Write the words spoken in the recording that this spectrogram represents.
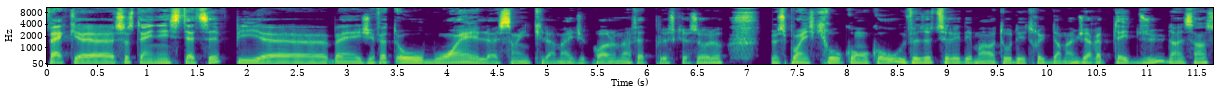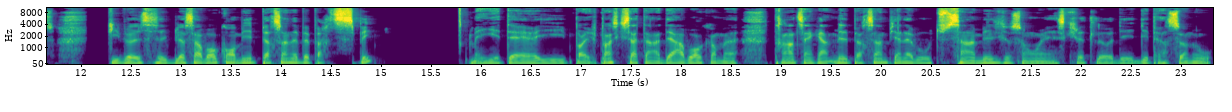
Fait que euh, ça, c'était un incitatif. Puis euh, ben, j'ai fait au moins le 5 km. J'ai probablement fait plus que ça. Là. Je me suis pas inscrit au concours. Ils faisaient tirer des manteaux, des trucs de même. J'aurais peut-être dû, dans le sens qu'ils veulent, savoir combien de personnes avaient participé. Mais il était, il- je pense qu'il s'attendait à avoir comme euh, 30-50 000 personnes, puis il y en avait au-dessus de 100 000 qui se sont inscrites, là, des, des personnes au,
